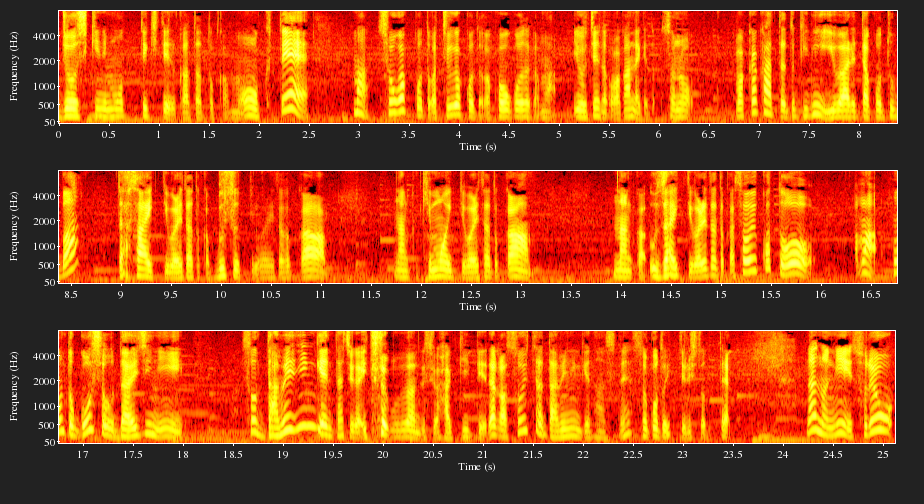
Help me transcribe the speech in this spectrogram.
常識に持ってきてる方とかも多くてまあ小学校とか中学校とか高校とかまあ幼稚園とかわかんないけどその若かった時に言われた言葉ダサいって言われたとかブスって言われたとかなんかキモいって言われたとかなんかうざいって言われたとかそういうことをまあ本当五章大事にそのダメ人間たちが言ってたことなんですよはっきり言って。だからそういったらダメ人間なんですねそういうこと言ってる人って。なのにそれを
